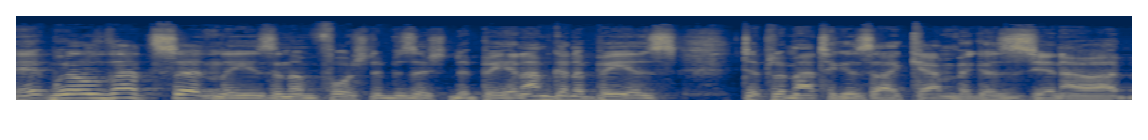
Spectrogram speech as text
It, well, that certainly is an unfortunate position to be in. I'm going to be as diplomatic as I can because, you know, I,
